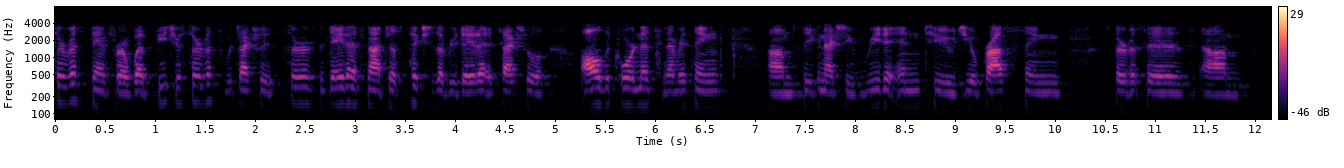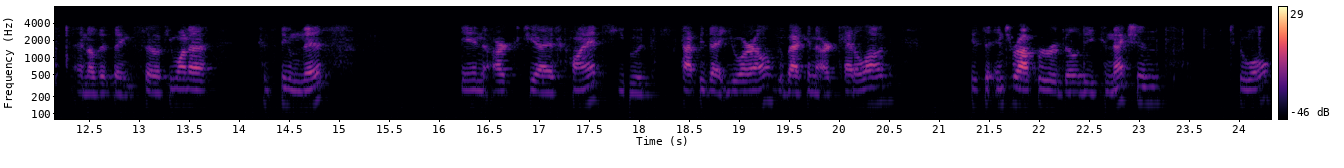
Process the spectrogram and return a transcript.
service, stands for a Web Feature Service, which actually serves the data. It's not just pictures of your data. It's actual all the coordinates and everything, um, so you can actually read it into geoprocessing services um, and other things. So if you want to consume this in ArcGIS Client, you would copy that URL, go back into Arc Catalog, use the Interoperability Connections tool,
